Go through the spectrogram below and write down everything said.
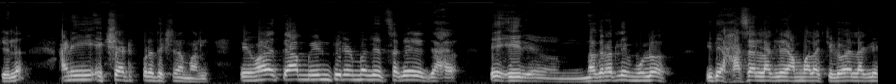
केलं आणि एकशे आठ प्रदक्षिणा मारले. तेव्हा त्या मेन पिरियडमध्ये सगळे ते नगरातले मुलं तिथे हसायला लागले आम्हाला चिडवायला लागले.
